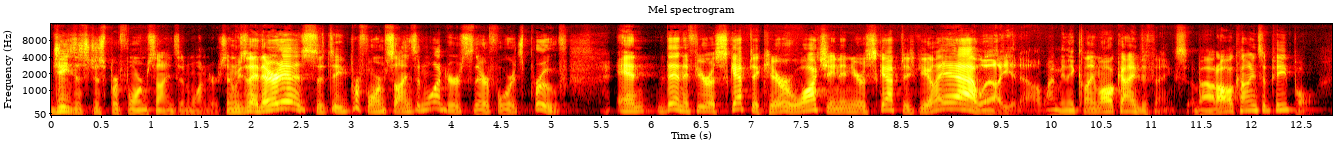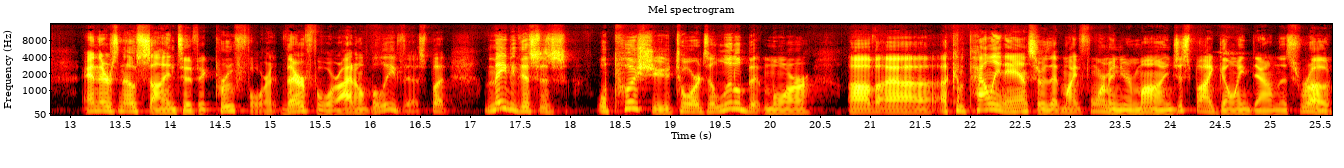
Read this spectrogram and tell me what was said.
Jesus just performed signs and wonders. And we say, there it is. He performed signs and wonders, therefore it's proof. And then if you're a skeptic here or watching and you're a skeptic, you go, yeah, well, you know, I mean, they claim all kinds of things about all kinds of people. And there's no scientific proof for it. Therefore, I don't believe this. But maybe this is will push you towards a little bit more of a, a, compelling answer that might form in your mind just by going down this road.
